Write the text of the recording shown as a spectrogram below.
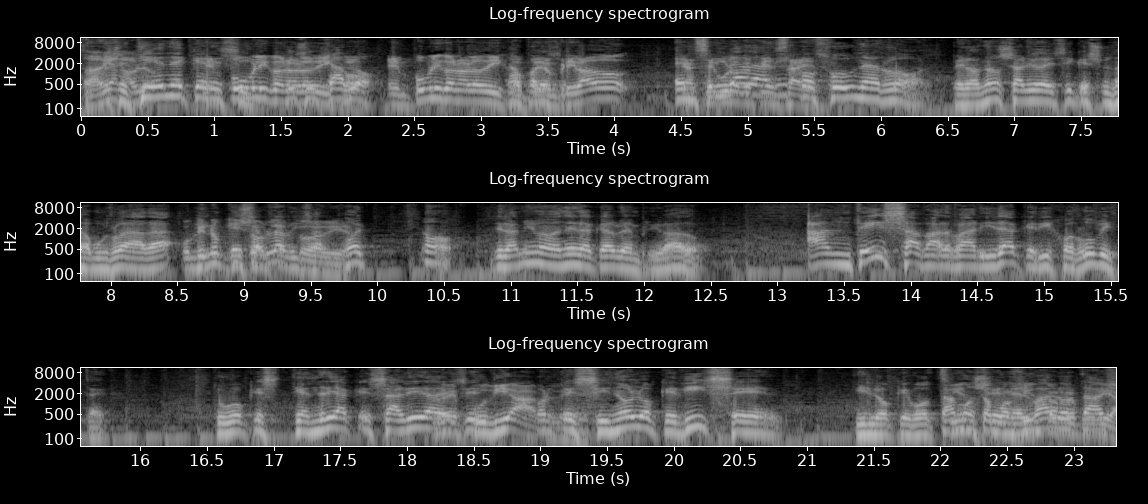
Todavía Se no tiene que en decir. público no que lo que dijo. En público no lo dijo, No, pero en eso. privado te En privada dijo eso. fue un error, pero no salió a decir que es una burrada. Porque no quiso hablar todavía. No, no, de la misma manera que habla en privado. Ante esa barbaridad que dijo Rubinstein, tuvo que, tendría que salir a decir. Porque si no, lo que dice él y lo que votamos en 100% el balotaje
